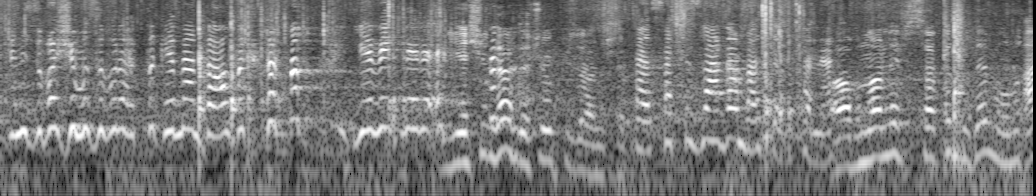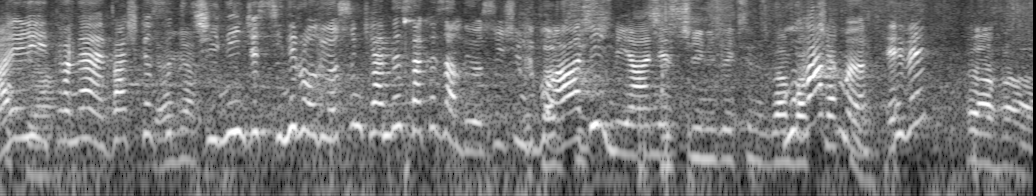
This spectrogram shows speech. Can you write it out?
Üstümüzü başımızı bıraktık hemen daldık yemeklere. Yeşiller de çok güzelmiş. Ha, sakızlardan başladı Taner. Aa bunların hepsi sakızdı değil mi? Unuttuk Ay ya. Taner başkası Gel, gel. çiğneyince sinir oluyorsun kendin sakız alıyorsun. Şimdi bu Tabii siz- adil mi yani? Siz çiğneyeceksiniz ben bu hak bakacak mı? mıyım? Evet. Aha.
